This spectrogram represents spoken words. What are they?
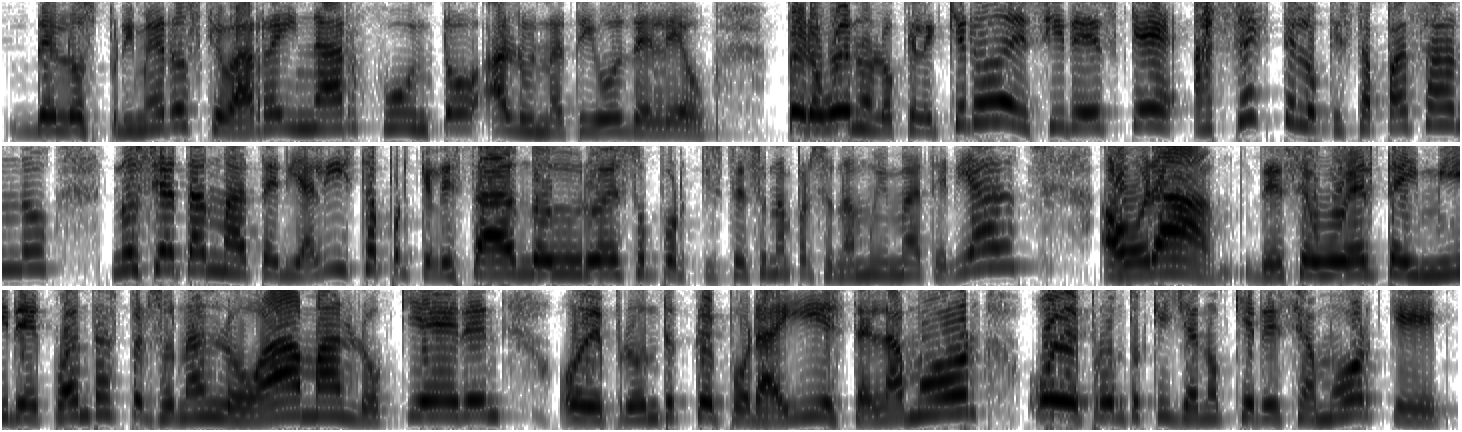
de los primeros que va a reinar junto a los nativos de Leo. Pero bueno, lo que le quiero decir es que acepte lo que está pasando, no sea tan materialista porque le está dando duro esto porque usted es una persona muy material. Ahora dése vuelta y mire cuántas personas lo aman, lo quieren, o de pronto que por ahí está el amor, o de pronto que ya no quiere ese amor, que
